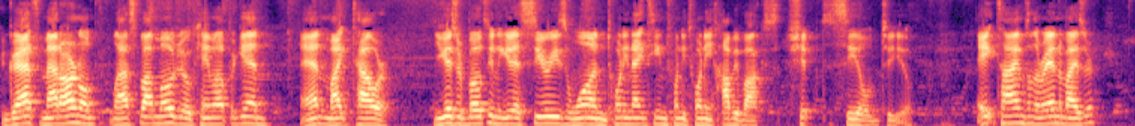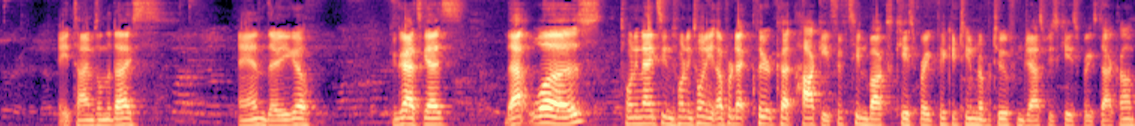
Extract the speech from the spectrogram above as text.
Congrats, Matt Arnold. Last spot mojo came up again. And Mike Tower. You guys are both going to get a Series 1 2019 2020 Hobby Box shipped sealed to you. Eight times on the randomizer, eight times on the dice. And there you go. Congrats, guys. That was 2019 2020 Upper Deck Clear Cut Hockey 15 box case break. Pick your team number two from jaspyscasebreaks.com.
